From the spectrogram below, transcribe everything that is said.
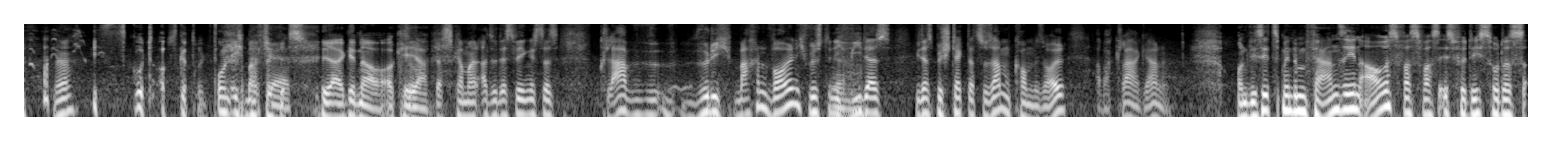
ne? Ist gut ausgedrückt. und ich mache Jazz. Ja, genau, okay, So, ja. Das kann man, also deswegen ist das, klar, würde ich machen wollen. Ich wüsste nicht, Ja. wie, das, wie das Besteck da zusammenkommen soll. Aber klar, gerne. Und wie sieht's mit dem Fernsehen aus? Was, was ist für dich so das,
